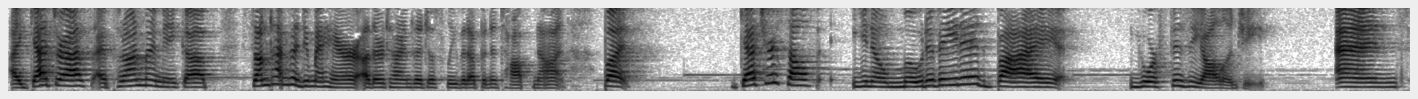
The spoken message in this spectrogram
I get dressed, I put on my makeup. Sometimes I do my hair, other times I just leave it up in a top knot. But get yourself, you know, motivated by your physiology and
